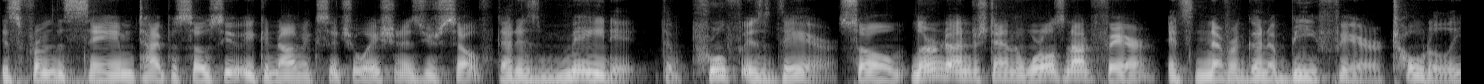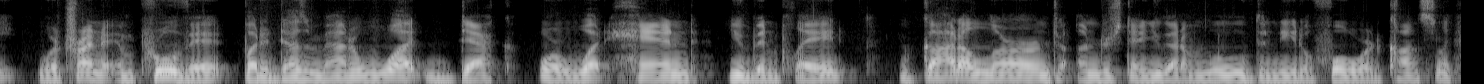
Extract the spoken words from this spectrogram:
is from the same type of socioeconomic situation as yourself that has made it the proof is there. So learn to understand the world's not fair. It's never going to be fair totally. We're trying to improve it, but it doesn't matter what deck or what hand you've been played. You gotta learn to understand. You gotta move the needle forward constantly.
